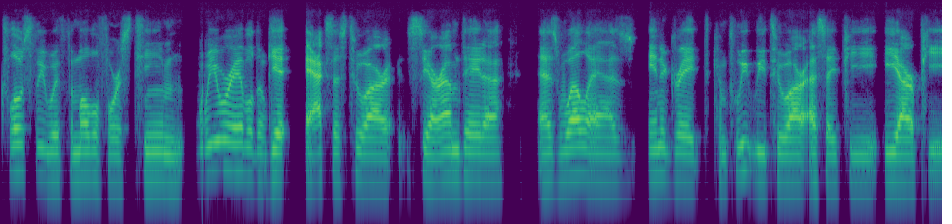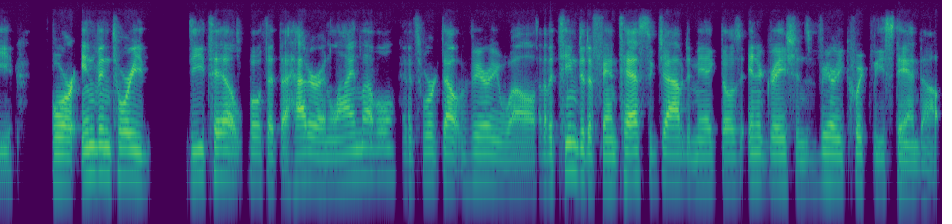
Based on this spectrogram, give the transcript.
closely with the Mobileforce team. We were able to get access to our CRM data as well as integrate completely to our SAP ERP for inventory detail, both at the header and line level. And it's worked out very well. The team did a fantastic job to make those integrations very quickly stand up.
